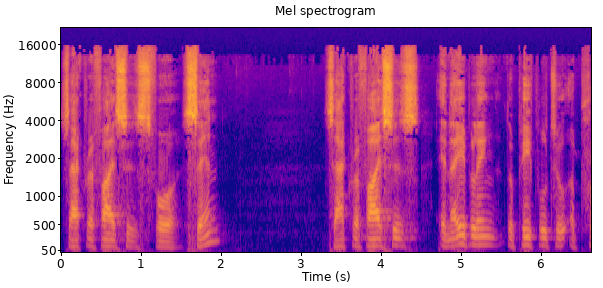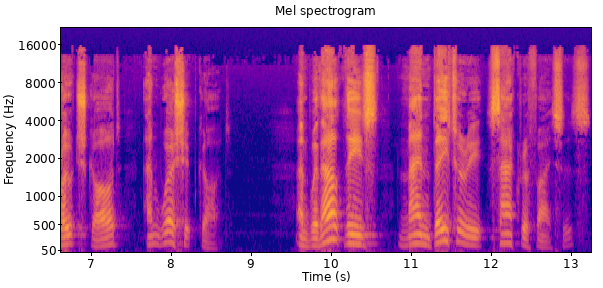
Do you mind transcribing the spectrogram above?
Sacrifices for sin, sacrifices enabling the people to approach God and worship God. And without these mandatory sacrifices,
